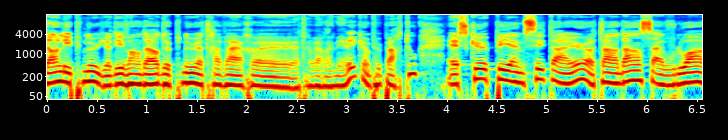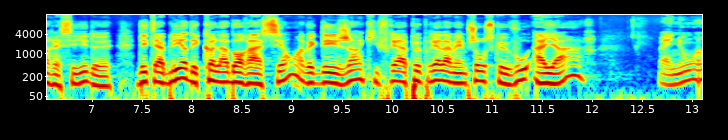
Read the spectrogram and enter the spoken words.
dans les pneus, il y a des vendeurs de pneus à travers, à travers l'Amérique, un peu partout, est-ce que PMC Tire a tendance à vouloir essayer de, d'établir des collaborations avec des gens qui feraient à peu près la même chose que vous ailleurs? Bien, nous,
